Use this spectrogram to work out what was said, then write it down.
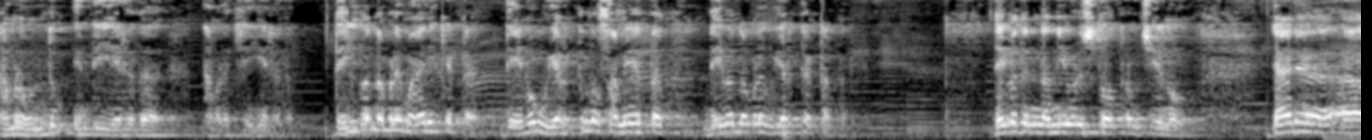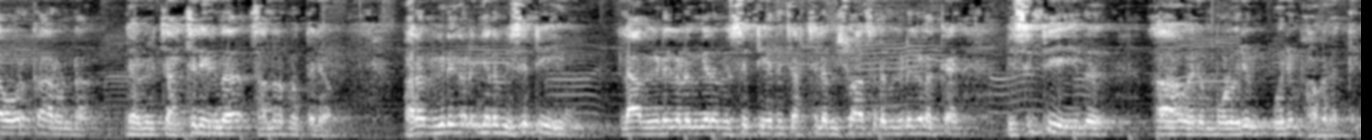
നമ്മൾ ഒന്നും എന്ത് ചെയ്യരുത്? നമ്മൾ ചെയ്യരുത്. ദൈവം നമ്മളെ മാനിക്കട്ടെ. ദൈവം ഉയർത്തുന്ന സമയത്ത് ദൈവം നമ്മളെ ഉയർത്തട്ടെ. ദൈവത്തിന് നന്ദിയോട് സ്തോത്രം ചെയ്യുന്നു. ഞാൻ ഓർക്കാറുണ്ട്. ഞാൻ ഒരു ചർച്ചിലിരുന്ന സന്ദർഭത്തിൽ പല വീടുകളും ഇങ്ങനെ വിസിറ്റ് ചെയ്യും. എല്ലാ വീടുകളും ഇങ്ങനെ വിസിറ്റ് ചെയ്ത് ചർച്ചിലെ വിശ്വാസിയുടെ വീടുകളൊക്കെ വിസിറ്റ് ചെയ്ത് വരുമ്പോൾ ഒരു ഒരു ഭവനത്തിൽ.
